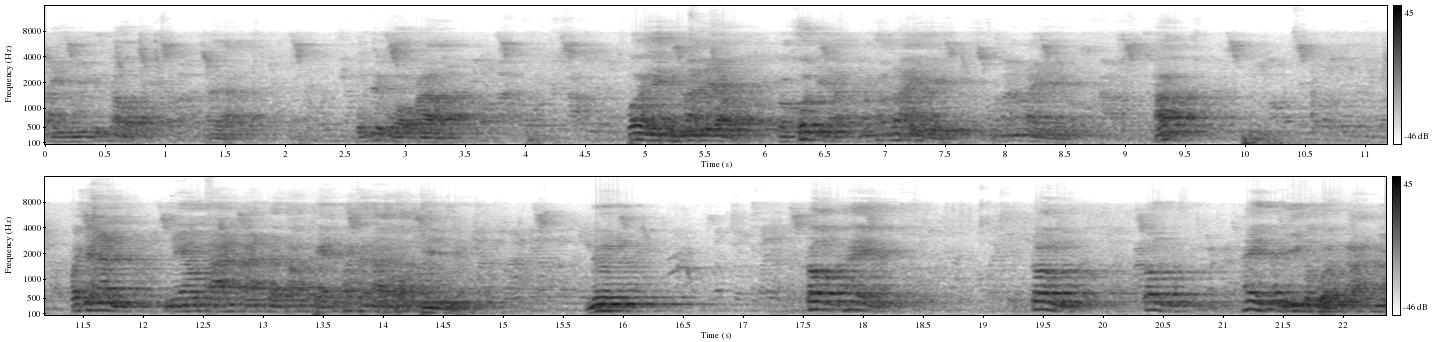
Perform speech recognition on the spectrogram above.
ไอ้มีขึ้นเก่านั่นแหละ ผมได้บอกว่าเพราะเห็นมาแล้วก็คนเนี่ยมันทำไรเองมันทำไรเองครับ เพราะฉะนั้นแนวทางการจะทำแผนพัฒนาท้องถิ่นหนึ่งต้องให้ต้องต้องให้มีกระบวนการมี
